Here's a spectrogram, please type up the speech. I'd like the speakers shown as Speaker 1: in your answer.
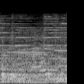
Speaker 1: Música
